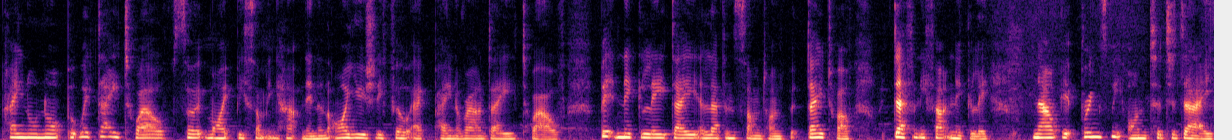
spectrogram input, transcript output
pain or not, but we're day 12, so it might be something happening. And I usually feel egg pain around day 12. Bit niggly, day 11 sometimes, but day 12, I definitely felt niggly. Now, it brings me on to today.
